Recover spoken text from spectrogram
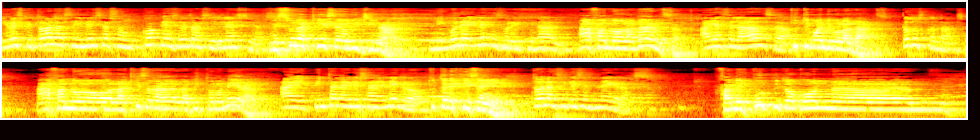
Y ves que todas las iglesias son copias de otras iglesias. Nessuna chiesa è originale. Ninguna iglesia es original. Ah, fanno la danza, Ahí hacen la danza, tutti quanti con la danza. todos con danza. Ah, fanno la chiesa la, la pittono nera, Ahí pintan la iglesia de negro, tutte le chiese nere. todas las iglesias negras. Fanno il pulpito con ehm,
